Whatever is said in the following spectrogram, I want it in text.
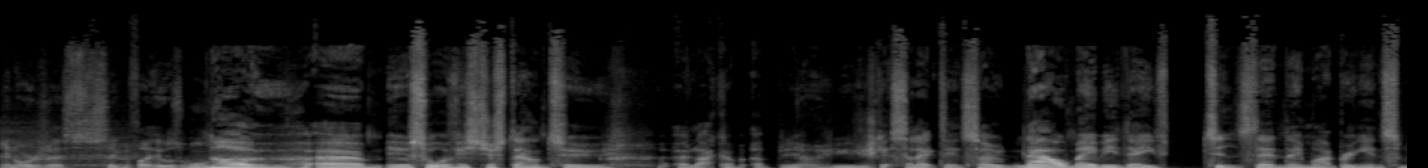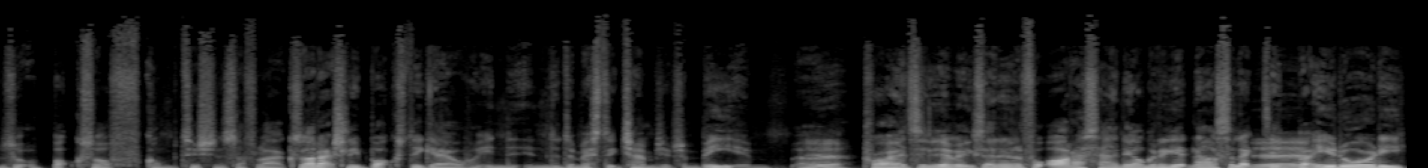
in order to signify who was won? No, um, it was sort of it's just down to uh, like a, a you know you just get selected. So now maybe they've since then they might bring in some sort of box off competition stuff like that. Because I'd actually boxed DeGale in in the domestic championships and beat him um, Yeah. prior to the Olympics, and then I thought, oh, that's handy. I'm going to get now selected. Yeah, yeah. But he'd already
